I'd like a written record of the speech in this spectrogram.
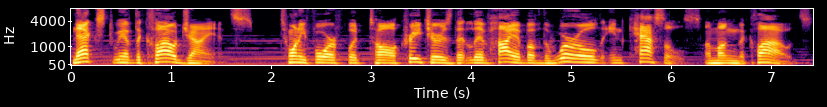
Next, we have the cloud giants, 24 foot tall creatures that live high above the world in castles among the clouds.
